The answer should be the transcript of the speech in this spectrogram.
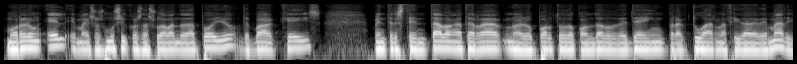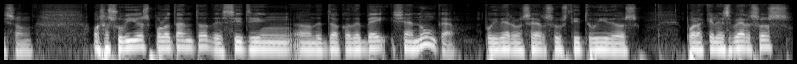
Morreron el e máis os músicos da súa banda de apoio, The Bar Case, mentres tentaban aterrar no aeroporto do condado de Dane para actuar na cidade de Madison. Os asubíos, polo tanto, de Sitting on the Dock of the Bay xa nunca puideron ser substituídos por por aqueles versos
